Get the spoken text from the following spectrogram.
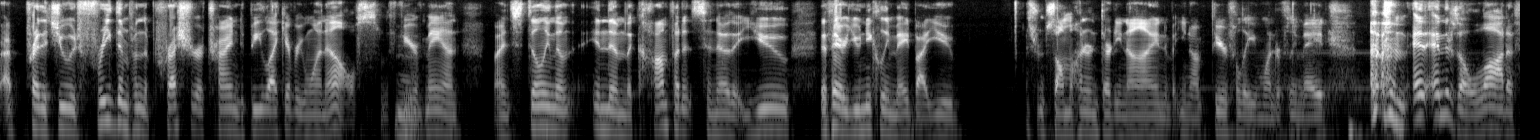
I pray that you would free them from the pressure of trying to be like everyone else, the fear of man, by instilling them in them the confidence to know that you that they are uniquely made by you. It's from Psalm 139, but you know, I'm fearfully and wonderfully made. and and there's a lot of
